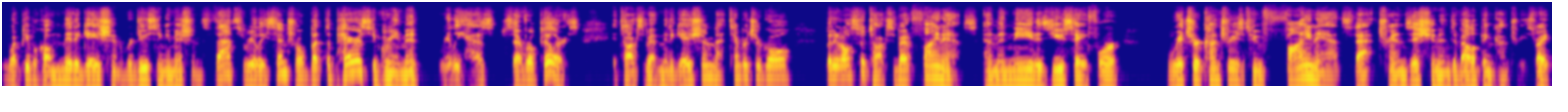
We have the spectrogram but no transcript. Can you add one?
what people call mitigation, reducing emissions, that's really central. But the Paris Agreement really has several pillars. It talks about mitigation, that temperature goal, but it also talks about finance and the need, as you say, for richer countries to finance that transition in developing countries, right?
